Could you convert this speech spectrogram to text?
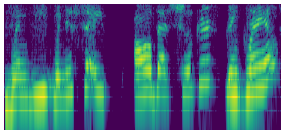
When we when they say all that sugar in grams,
